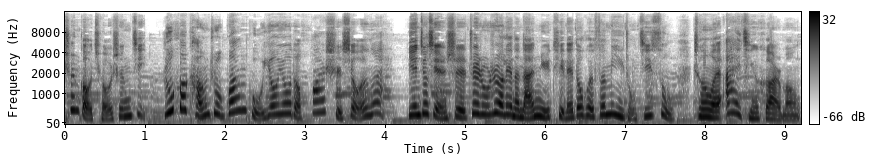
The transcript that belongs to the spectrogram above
身狗求生记》，如何扛住关谷悠悠的花式秀恩爱？研究显示，坠入热恋的男女体内都会分泌一种激素，称为爱情荷尔蒙。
